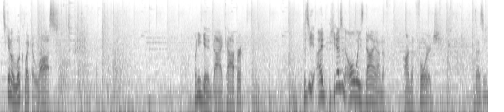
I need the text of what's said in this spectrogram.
It's gonna look like a loss. When are you gonna die, Copper? Does he? I, he doesn't always die on the on the forge, does he?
